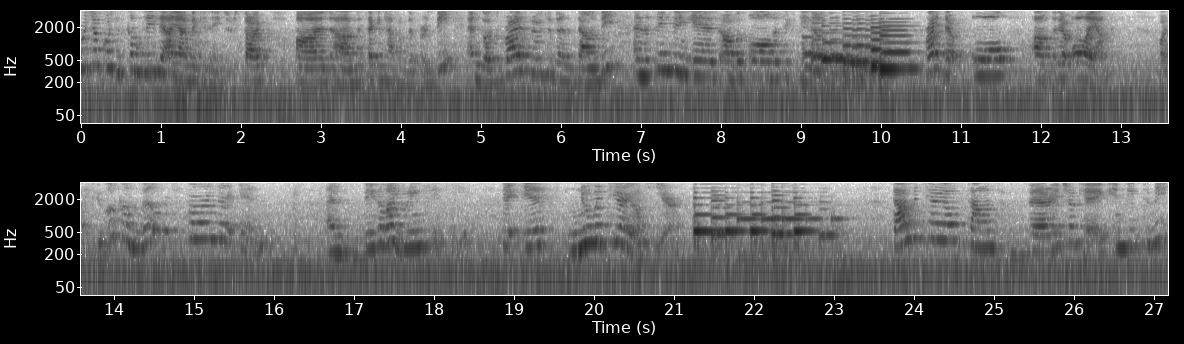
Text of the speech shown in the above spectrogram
which of course is completely iambic in. Starts on um, the second half of the first beat and goes right through to the downbeat. And the same thing is uh, with all the 16 notes. Right? They're all um, they're all iambic. But if you look a little bit further in, and these are my green thingies, there is new material here. That material sounds very trochaic indeed to me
